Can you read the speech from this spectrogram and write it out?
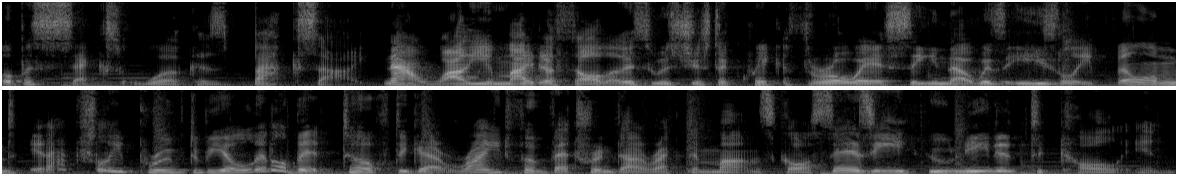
up a sex worker's backside. Now, while you might have thought that this was just a quick throwaway scene that was easily filmed, it actually proved to be a little bit tough to get right for veteran director Martin Scorsese, who needed to call in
